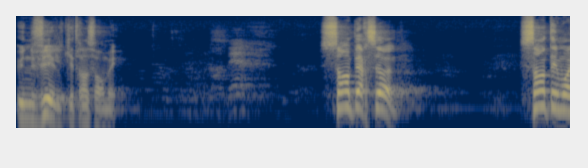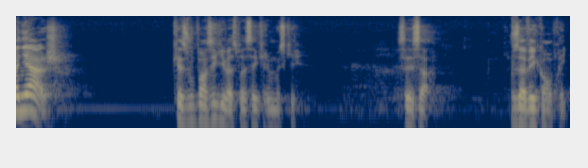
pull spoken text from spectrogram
une ville qui est transformée. 100 personnes, 100 témoignages. Qu'est-ce que vous pensez qu'il va se passer avec Rimouski? C'est ça. Vous avez compris.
